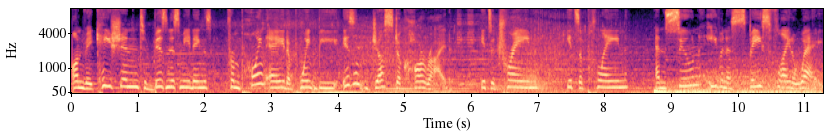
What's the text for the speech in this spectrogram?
On vacation to business meetings, from point A to point B isn't just a car ride. It's a train, it's a plane, and soon even a space flight away.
